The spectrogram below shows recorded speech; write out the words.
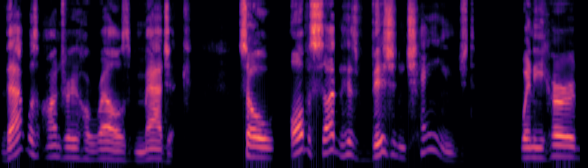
That was Andre Harrell's magic. So all of a sudden, his vision changed when he heard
